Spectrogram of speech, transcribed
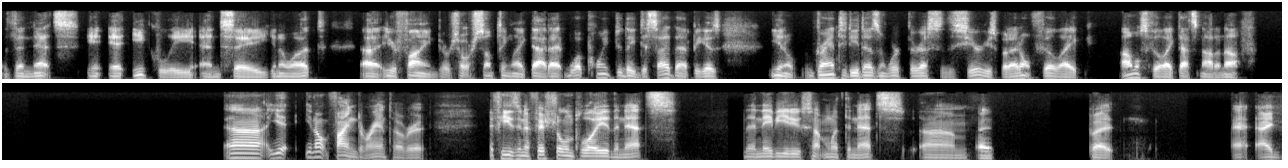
the Nets e- e- equally and say, you know what, uh, you're fined or or something like that? At what point do they decide that? Because you know, granted, he doesn't work the rest of the series, but I don't feel like I almost feel like that's not enough. Uh, you you don't find Durant over it. If he's an official employee of the Nets, then maybe you do something with the Nets. Um, Right. But I, I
